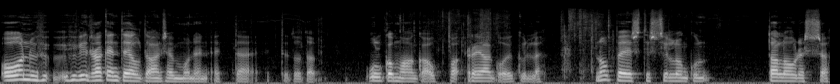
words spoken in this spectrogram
on hy- hyvin rakenteeltaan semmoinen, että, että tota, ulkomaankauppa reagoi kyllä nopeasti silloin, kun taloudessa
